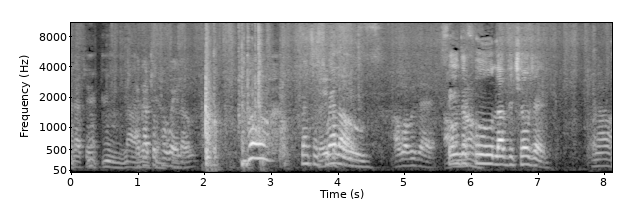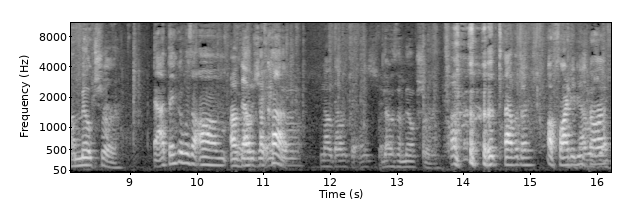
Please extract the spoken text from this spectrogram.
I got you. No, I got your can't. Puelos. Princess Save Rello. Oh, what was that? Save Oh, the no. food, love the children. No. A milk sure. I think it was a um. oh, that a, was your a cup. intro? No, that was the intro. That was a milk sure. Tabitha, a Friday That store. was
